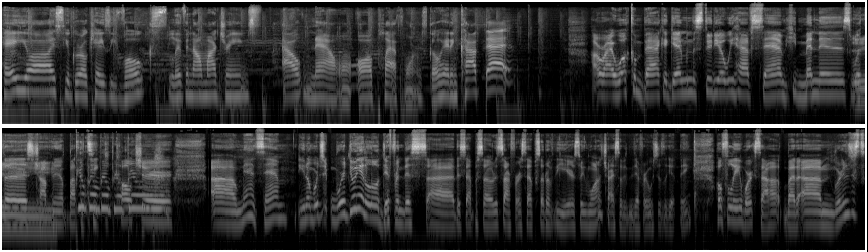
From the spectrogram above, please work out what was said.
Hey y'all, it's your girl KZ Volks, living out my dreams, out now on all platforms. Go ahead and cop that. All right, welcome back again in the studio. We have Sam Jimenez with us, Hey. chopping it up about Pew, the pew, tiki pew, pew, culture. Uh, man, Sam, you know we're we're doing it a little different this uh, this episode. It's our first episode of the year, so we want to try something different, which is a good thing. Hopefully, it works out. But um, we're gonna just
